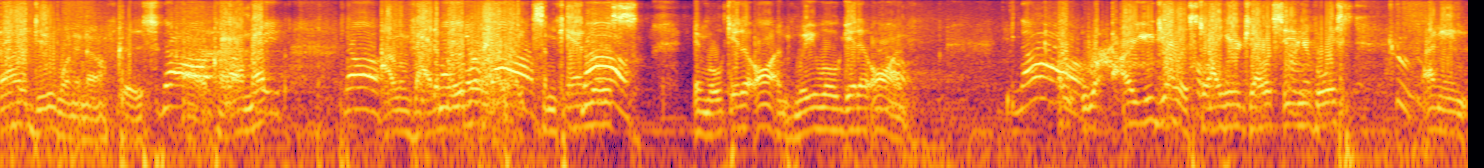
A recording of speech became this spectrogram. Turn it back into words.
I do want to know, because No, I'll call him up, No. I'll invite him No, over, don't I'll light some candles, and we'll get it on. We will get it on. No. Are you jealous? Do I hear jealousy in your voice? I mean,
